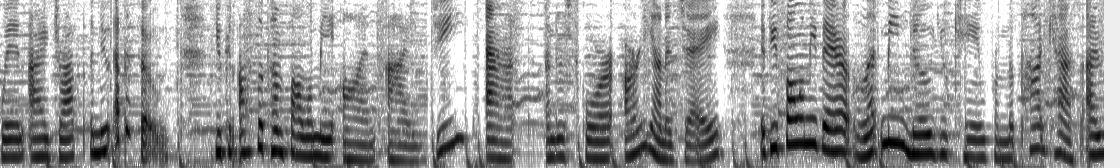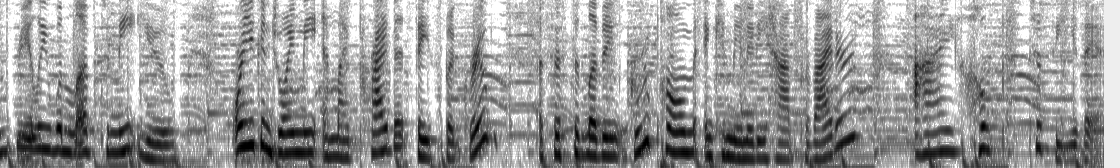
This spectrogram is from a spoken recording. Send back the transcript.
when I drop a new episode. You can also come follow me on IG at underscore Ariana J. If you follow me there, let me know you came from the podcast. I really would love to meet you. Or you can join me in my private Facebook group assisted living, group home, and community hab providers. I hope to see you there.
